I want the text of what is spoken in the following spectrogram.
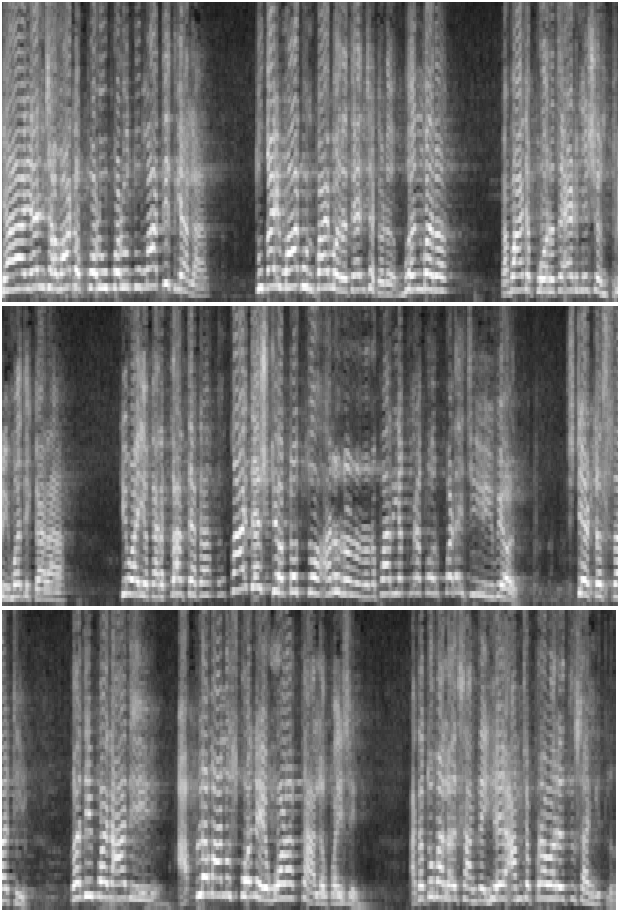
ह्या यांच्या माग पळू पळू तू मातीत गेला. तू काही मागून पाय बरं त्यांच्याकडं. म्हण बरं. का माझ्या पोराचं ऍडमिशन फ्री मध्ये करा. किंवा हे करा करत्या का? पण काय त्या स्टेटसचं अरे फार एकमेकावर पडायची वेळ. स्टेटससाठी. कधी पण आधी आपला माणूस कोण आहे? ओळखता आलं पाहिजे. आता तुम्हाला सांगते हे आमच्या प्रवाराचं सांगितलं.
